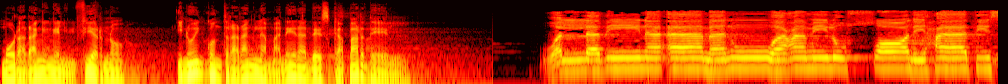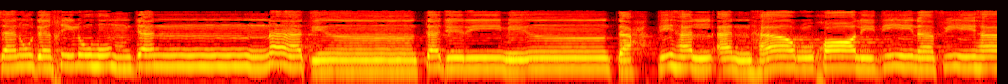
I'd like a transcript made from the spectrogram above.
morarán en el infierno y no encontrarán la manera de escapar de él. والذين آمنوا وعملوا الصالحات سندخلهم جنات تجري من تحتها الأنهار خالدين فيها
